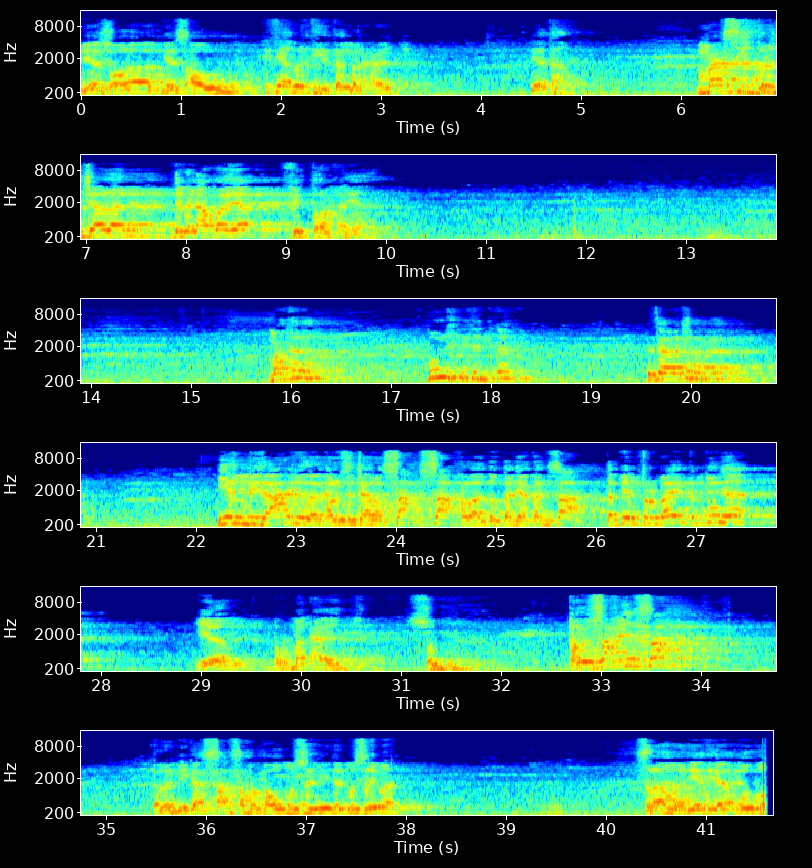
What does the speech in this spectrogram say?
Dia sholat, dia saum. Dia tidak ngerti tentang manhaj. Dia tahu. Masih berjalan dengan apa ya? Fitrahnya. Maka boleh kita nikah. Kita ajarkan. Yang bid'ah juga kalau secara sah sah kalau antum tanyakan sah, tapi yang terbaik tentunya yang bermanhaj sunnah. Kalau sahnya sah. Kalau nikah sah sama kaum muslimin dan muslimat. Selama dia tidak gugur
